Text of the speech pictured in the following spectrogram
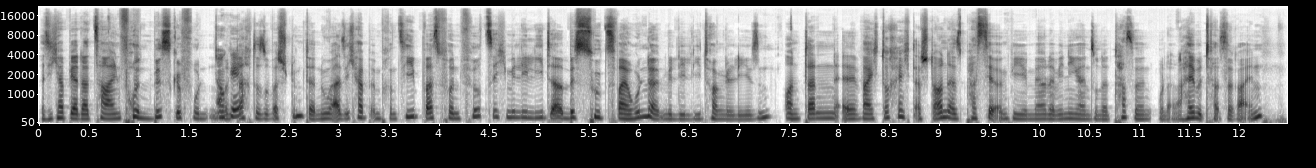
Also ich habe ja da Zahlen von bis gefunden Okay. und dachte so, was stimmt da nur? Also ich habe im Prinzip was von 40 Milliliter bis zu 200 Millilitern gelesen. Und dann äh, war ich doch recht erstaunt. Also es passt ja irgendwie mehr oder weniger in so eine Tasse oder eine halbe Tasse rein.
